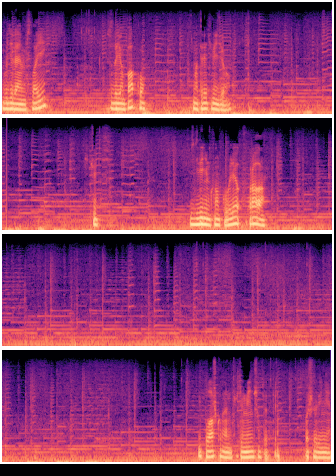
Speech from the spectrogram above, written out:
Выделяем слои, создаем папку смотреть видео. Кнопку влево, вправо. И плашку, наверное, чуть уменьшим все-таки по ширине.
